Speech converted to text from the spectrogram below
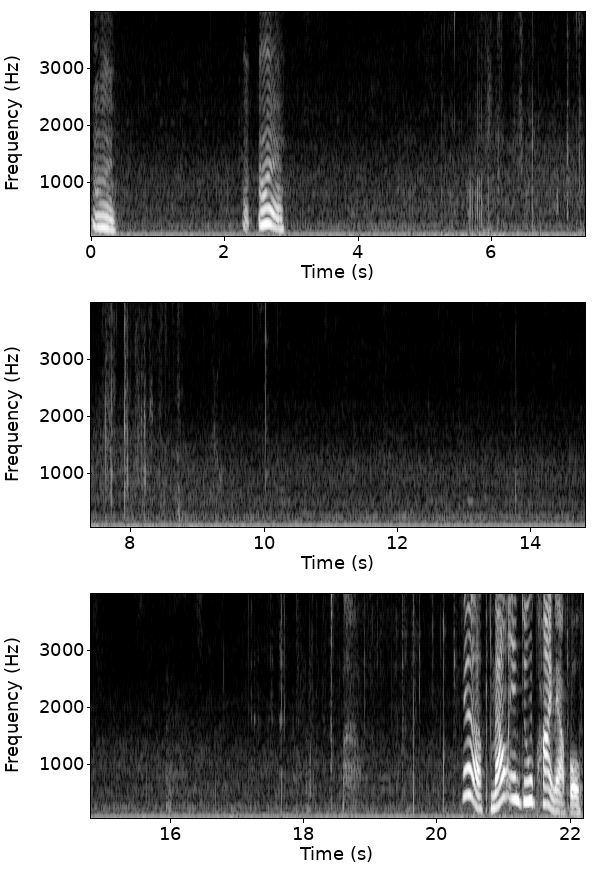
Mm. Mm-mm. Yeah, Mountain Dew pineapple.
